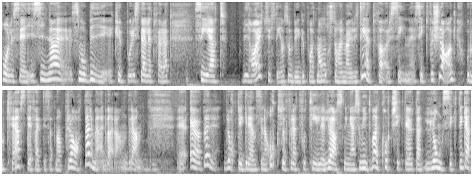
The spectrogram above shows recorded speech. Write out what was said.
håller sig i sina små bikupor istället för att se att vi har ett system som bygger på att man måste ha en majoritet för sin, eh, sitt förslag och då krävs det faktiskt att man pratar med varandra Mm. över blockgränserna också för att få till lösningar som inte bara är kortsiktiga utan långsiktiga.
